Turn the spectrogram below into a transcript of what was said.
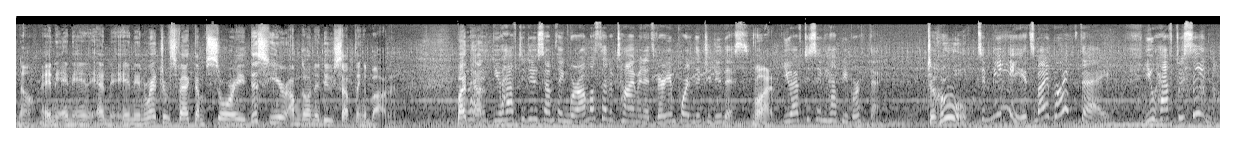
no, and and, and and and in retrospect, I'm sorry. This year, I'm going to do something about it. But uh, You have to do something. We're almost out of time, and it's very important that you do this. what? You have to sing happy birthday. To who? To me, it's my birthday. You have to sing.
